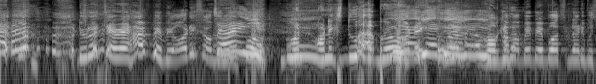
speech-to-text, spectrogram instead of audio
Dulu cewek HP BB Onyx sama Cewek, BB Pol. iya. On- Onyx 2 bro. Onyx iya, dua. iya, iya. Kalau kita BB buat 9900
